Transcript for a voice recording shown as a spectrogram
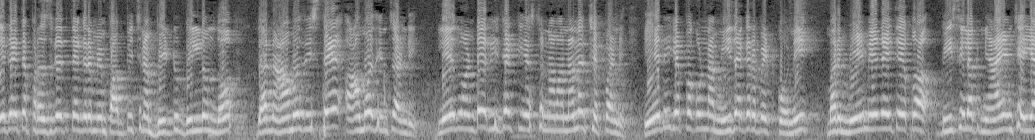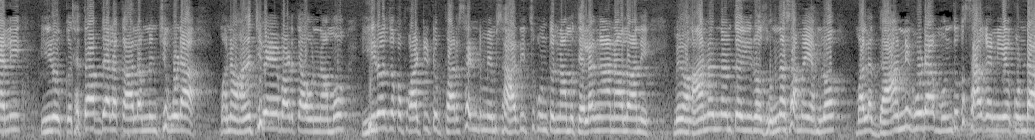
ఏదైతే ప్రెసిడెంట్ దగ్గర మేము పంపించిన బిడ్ బిల్ ఉందో దాన్ని ఆమోదిస్తే ఆమోదించండి. లేదు అంటే రిజెక్ట్ చేస్తున్నామన్న చెప్పండి. ఏది చెప్పకుండా మీ దగ్గర పెట్టుకొని మరి మేము ఏదైతే ఒక బీసీలకు న్యాయం చేయాలి ఈ ఒక శతాబ్దాల కాలం నుంచి కూడా మనం అణచివేయబడతా ఉన్నాము. ఈరోజు ఒక ఫార్టీ టూ పర్సెంట్ మేము సాధించుకుంటున్నాము తెలంగాణలో అని మేము ఆనందంతో ఈరోజు ఉన్న సమయంలో మళ్ళీ దాన్ని కూడా ముందుకు సాగనీయకుండా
